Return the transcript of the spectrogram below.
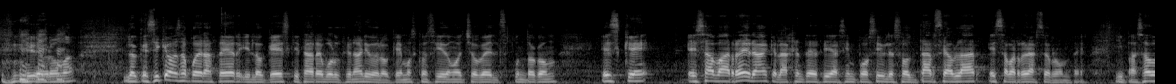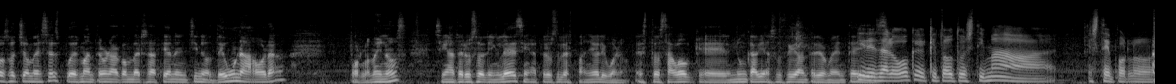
ni de broma. lo que sí que vas a poder hacer, y lo que es quizá revolucionario de lo que hemos conseguido en 8bells.com, es que esa barrera que la gente decía es imposible soltarse a hablar, esa barrera se rompe. Y pasados ocho meses puedes mantener una conversación en chino de una hora, por lo menos, sin hacer uso del inglés, sin hacer uso del español. Y bueno, esto es algo que nunca había sucedido anteriormente. Y desde luego que, que tu autoestima esté por, los,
